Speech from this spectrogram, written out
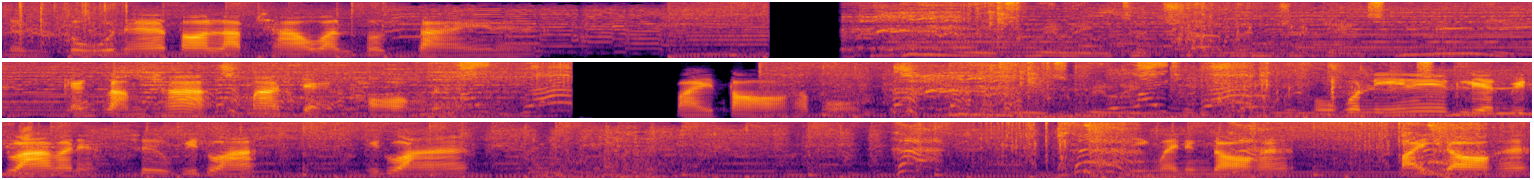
หนึ่งศูนย์นะฮะต้อนรับเช้าวันสดใสนะฮะแก๊งสามชาติมาแจกทองนะ ไปต่อครับผม Who is willing to challenge โหคนนี้นี่เรียนวิทวะมาเนี่ย ชื่อวิทวะวิทวะยิงไปหนึ่งดอกฮะ ไปอีกดอกฮะ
